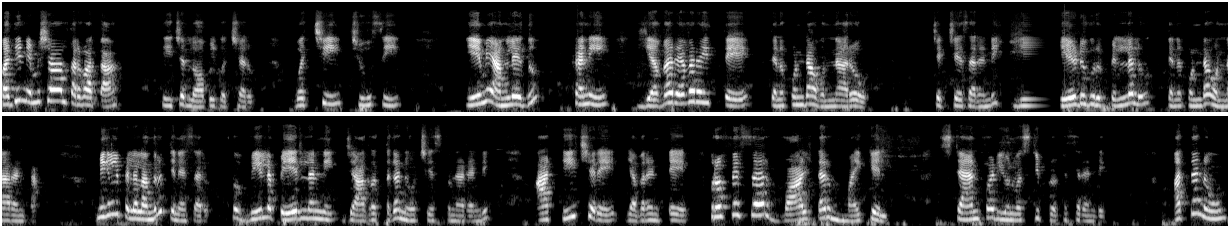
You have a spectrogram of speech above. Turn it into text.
పది నిమిషాల తర్వాత టీచర్ లోపలికి వచ్చారు వచ్చి చూసి ఏమీ అనలేదు కానీ ఎవరెవరైతే తినకుండా ఉన్నారో చెక్ చేశారండి. ఏడుగురు పిల్లలు తినకుండా ఉన్నారంట. మిగిలిన పిల్లలందరూ తినేశారు. సో వీళ్ళ పేర్లన్నీ జాగ్రత్తగా నోట్ చేసుకున్నాడండి. ఆ టీచరే ఎవరంటే professor Walter Michael Stanford university professor అండి. అతను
